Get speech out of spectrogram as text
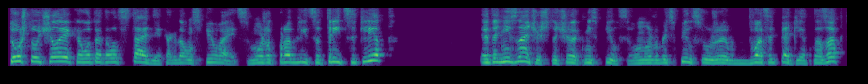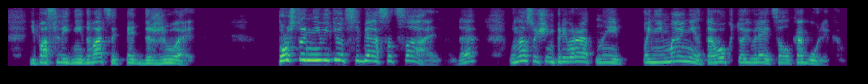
То, что у человека вот эта вот стадия, когда он спивается, может продлиться 30 лет, это не значит, что человек не спился. Он, может быть, спился уже 25 лет назад и последние 25 доживает. Просто он не ведет себя асоциально. Да? У нас очень превратные понимания того, кто является алкоголиком.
